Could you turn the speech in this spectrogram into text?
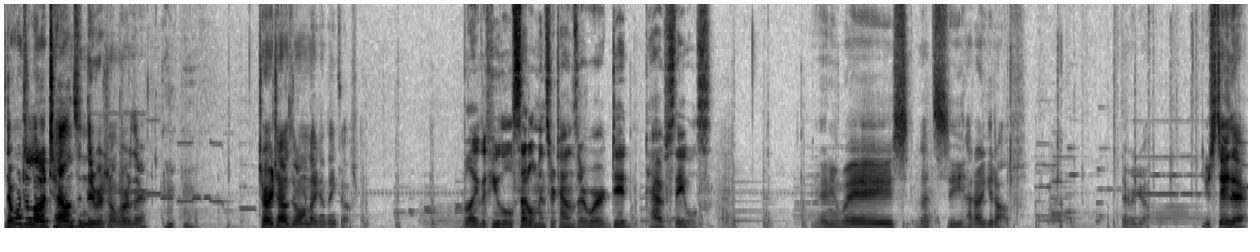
There weren't a lot of towns in the original, were there? Tarrey Town's the only one I can think of. But like the few little settlements or towns there were did have stables. Anyways, let's see. How do I get off? There we go. You stay there.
